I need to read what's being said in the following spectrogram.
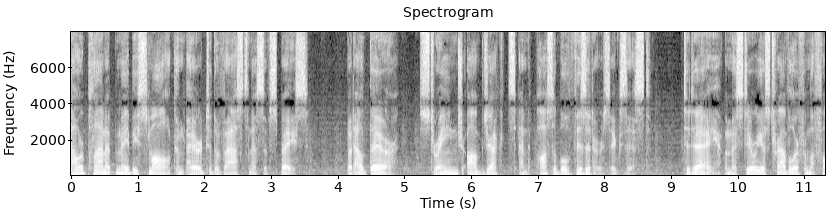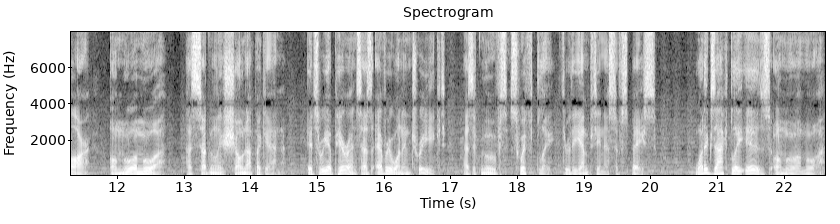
Our planet may be small compared to the vastness of space, but out there, strange objects and possible visitors exist. Today, a mysterious traveler from afar, Oumuamua, has suddenly shown up again. Its reappearance has everyone intrigued as it moves swiftly through the emptiness of space. What exactly is Oumuamua?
